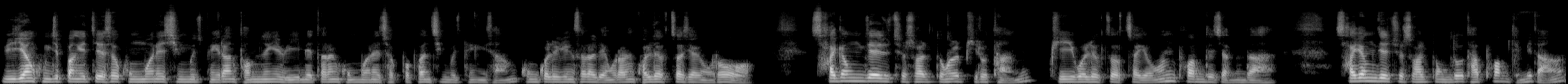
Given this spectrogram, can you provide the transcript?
위기한 공직방해죄에서 공무원의 직무집행이란 법령의 위임에 따른 공무원의 적법한 직무집행 이상 공권력 행사를 내용으로 하는 권력적 작용으로 사경제 주체수 활동을 비롯한 비권력적 작용은 포함되지 않는다. 사경제 주체수 활동도 다 포함됩니다.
